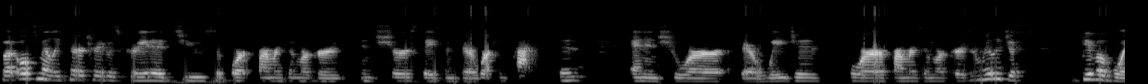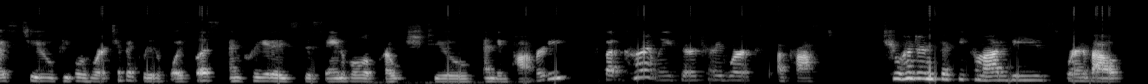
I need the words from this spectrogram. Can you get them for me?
But ultimately, fair trade was created to support farmers and workers, ensure safe and fair working practices, and ensure fair wages for farmers and workers, and really just give a voice to people who are typically the voiceless and create a sustainable approach to ending poverty. But currently, fair trade works across 250 commodities. We're in about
